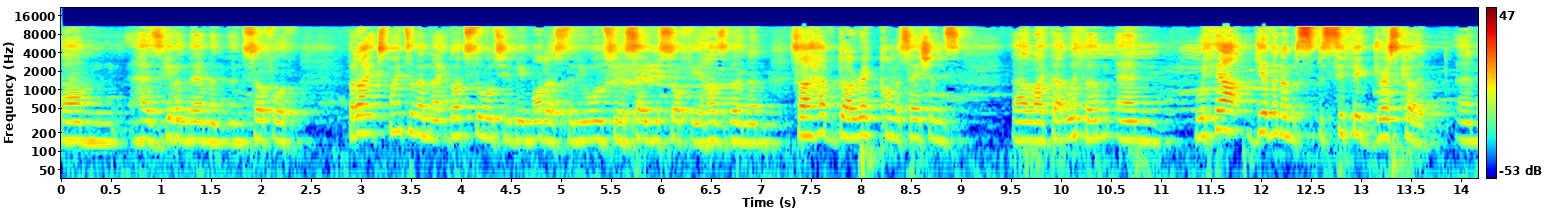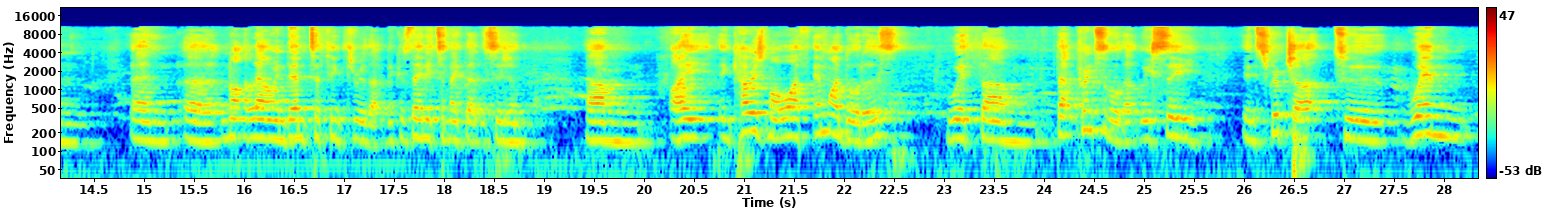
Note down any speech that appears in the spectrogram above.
um, has given them and, and so forth. But I explain to them that God still wants you to be modest and He wants you to save yourself for your husband. And so I have direct conversations uh, like that with them, and without giving them specific dress code and and uh, not allowing them to think through that because they need to make that decision. Um, I encourage my wife and my daughters with um, that principle that we see in Scripture to when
